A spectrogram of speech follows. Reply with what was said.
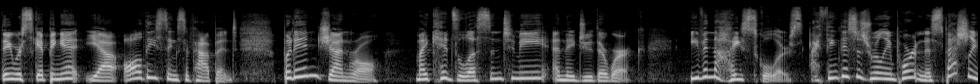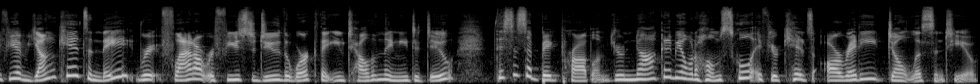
they were skipping it. Yeah, all these things have happened. But in general, my kids listen to me and they do their work even the high schoolers. I think this is really important, especially if you have young kids and they re- flat out refuse to do the work that you tell them they need to do. This is a big problem. You're not going to be able to homeschool if your kids already don't listen to you.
